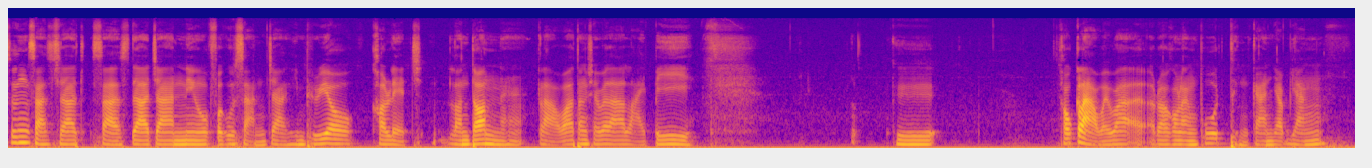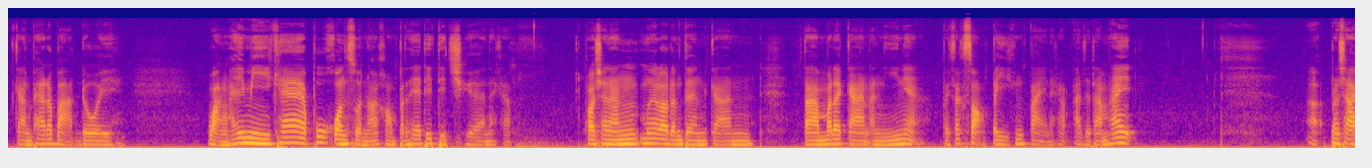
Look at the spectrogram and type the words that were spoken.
ซึ่งศาสตราจารย์นิวฟอร์กูสันจาก Imperial College London นะฮะ กล่าวว่าต้องใช้เวลาหลายปี คือเขากล่าวไว้ว่าเรากำลังพูดถึงการยับยั้งการแพร่ระบาดโดย หวังให้มีแค่ผู้คนส่วนน้อยของประเทศที่ติดเชื้อนะครับ เพราะฉะนั้นเมื่อเราดำเนินการตามมาตรการอันนี้เนี่ยไปสัก 2 ปีขึ้นไปนะครับ อาจจะทำให้ประชา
